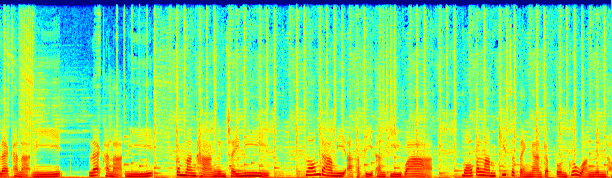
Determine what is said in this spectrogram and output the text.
และขณะนี้ และขณะนี้กำลังหาเงินใช้หนี้ ล้อมดาวมีอคติทันทีว่า หมอประลำคิดจะแต่งงานกับตนเพื่อหวังเงินท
